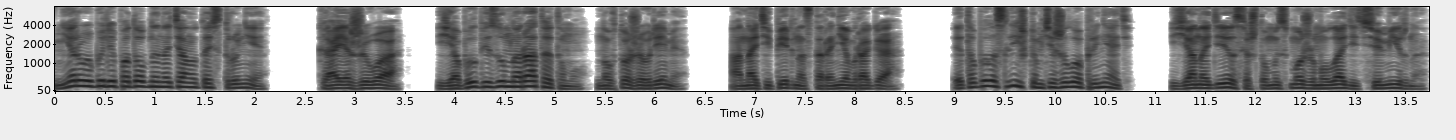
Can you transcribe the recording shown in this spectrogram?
Нервы были подобны натянутой струне. Кая жива. Я был безумно рад этому, но в то же время она теперь на стороне врага. Это было слишком тяжело принять. Я надеялся, что мы сможем уладить все мирно,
